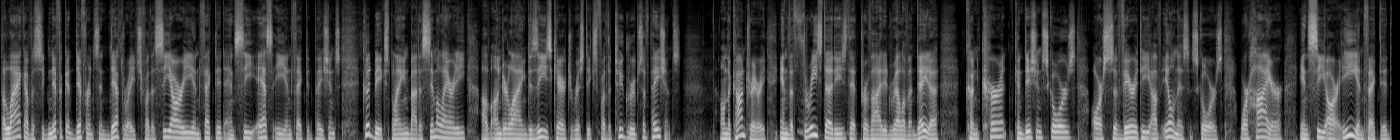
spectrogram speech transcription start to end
the lack of a significant difference in death rates for the CRE infected and CSE infected patients could be explained by the similarity of underlying disease characteristics for the two groups of patients. On the contrary, in the three studies that provided relevant data, concurrent condition scores or severity of illness scores were higher in CRE infected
